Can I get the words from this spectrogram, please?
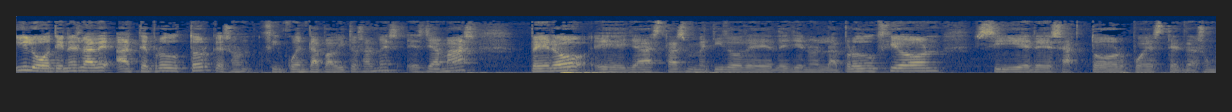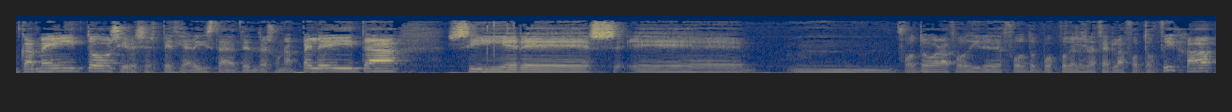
Y luego tienes la de AT productor, que son 50 pavitos al mes, es ya más, pero eh, ya estás metido de, lleno en la producción. Si eres actor, pues tendrás un cameito. Si eres especialista, tendrás una peleita. Si eres eh, mm, fotógrafo dire de foto, pues podrás hacer la foto fija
